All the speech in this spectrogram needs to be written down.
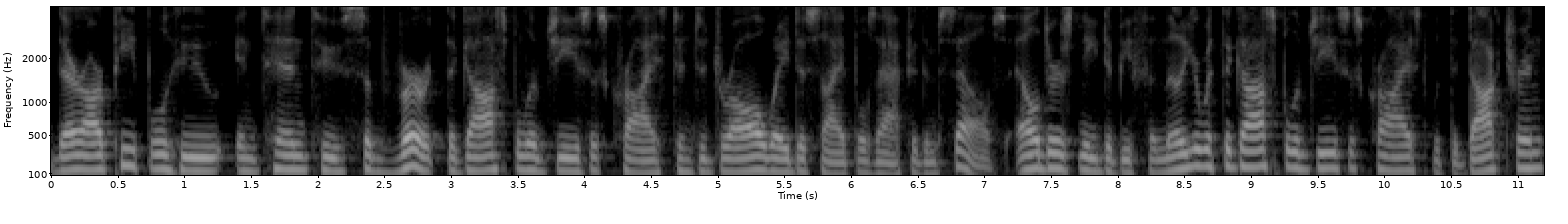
there are people who intend to subvert the gospel of Jesus Christ and to draw away disciples after themselves. Elders need to be familiar with the gospel of Jesus Christ, with the doctrine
